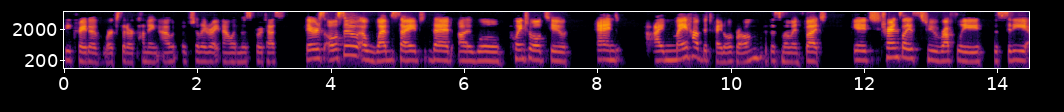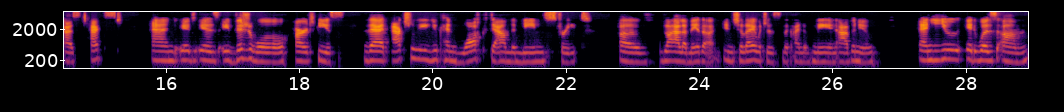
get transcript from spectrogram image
the creative works that are coming out of Chile right now in this protest. There's also a website that I will point you all to, and I might have the title wrong at this moment, but it translates to roughly the city as text and it is a visual art piece that actually you can walk down the main street of La Alameda in Chile, which is the kind of main avenue. And you, it was, um,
